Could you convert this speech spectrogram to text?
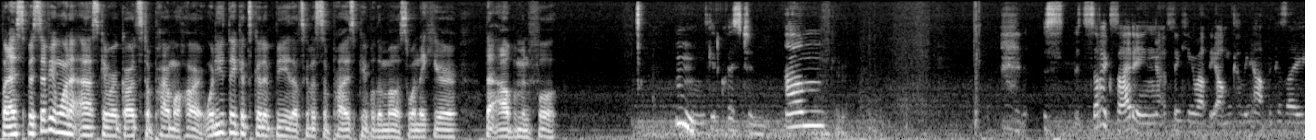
But I specifically want to ask in regards to Primal Heart, what do you think it's going to be that's going to surprise people the most when they hear the album in full? Hmm, good question. Um, it's, so exciting uh, thinking about the album coming out because I,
